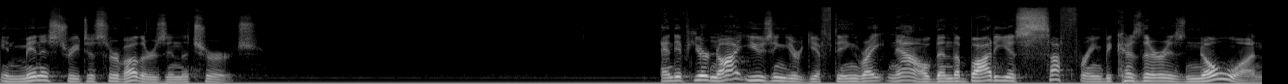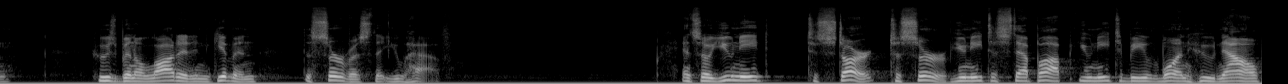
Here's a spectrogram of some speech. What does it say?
in ministry to serve others in the church. And if you're not using your gifting right now, then the body is suffering because there is no one who's been allotted and given the service that you have. And so you need to start to serve. You need to step up. You need to be one who now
